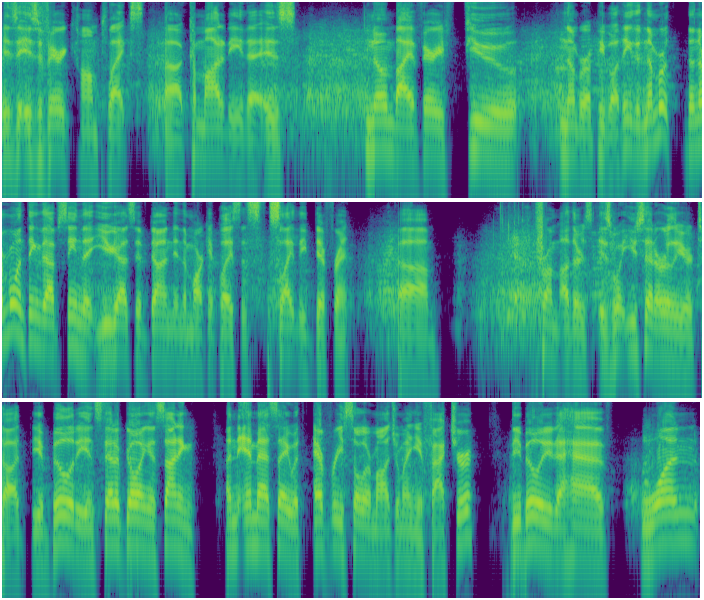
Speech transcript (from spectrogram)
is is a very complex uh, commodity that is known by a very few number of people. I think the number the number one thing that I've seen that you guys have done in the marketplace that's slightly different um, from others is what you said earlier, Todd. The ability instead of going and signing an MSA with every solar module manufacturer, the ability to have one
